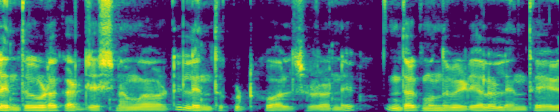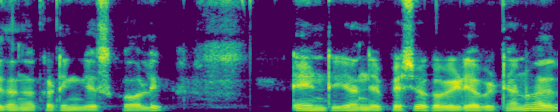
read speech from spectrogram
లెంత్ కూడా కట్ చేసినాం కాబట్టి లెంత్ కుట్టుకోవాలి చూడండి. ఇంతకుముందు వీడియోలో లెంత్ ఏ విధంగా కటింగ్ చేసుకోవాలి ఏంటి అని చెప్పేసి ఒక వీడియో పెట్టాను. అది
